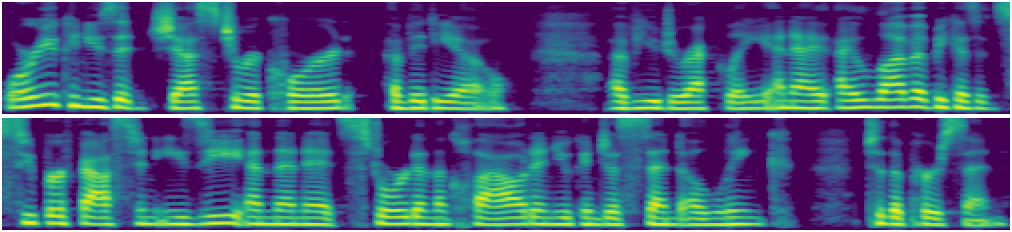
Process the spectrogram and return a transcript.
Or you can use it just to record a video of you directly. And I, I love it because it's super fast and easy. And then it's stored in the cloud and you can just send a link to the person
